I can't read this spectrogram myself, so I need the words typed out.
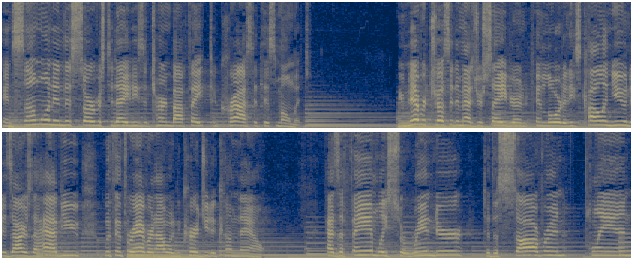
And someone in this service today needs to turn by faith to Christ at this moment. You've never trusted Him as your Savior and, and Lord, and He's calling you and desires to have you with Him forever. And I would encourage you to come now. As a family, surrender to the sovereign plan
